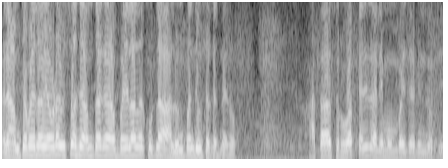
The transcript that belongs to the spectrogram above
आणि आमच्या बैलावर एवढा विश्वास आहे आमचा का बैलाला कुठला हलवून पण देऊ शकत नाही तो. आता सुरुवात कधी झाली मुंबईच्या बिंजोरची?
